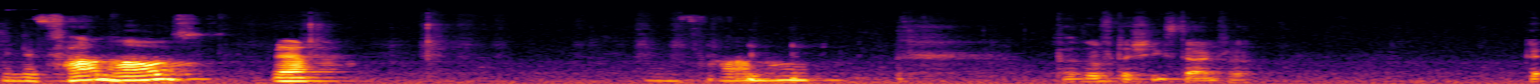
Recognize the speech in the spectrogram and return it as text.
In dem Farmhaus. Ja. Farmhaus. Pass auf, der schießt einfach.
